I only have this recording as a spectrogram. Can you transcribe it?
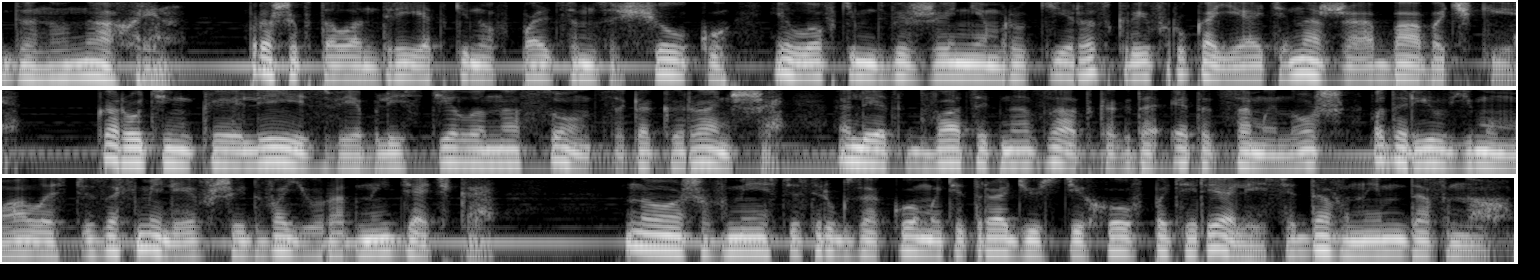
«Да ну нахрен!» – прошептал Андрей, откинув пальцем защелку и ловким движением руки раскрыв рукоять ножа бабочки. Коротенькое лезвие блестело на солнце, как и раньше, лет двадцать назад, когда этот самый нож подарил ему малость захмелевший двоюродный дядька. Нож вместе с рюкзаком и тетрадью стихов потерялись давным-давно.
